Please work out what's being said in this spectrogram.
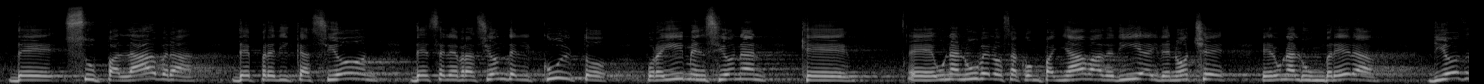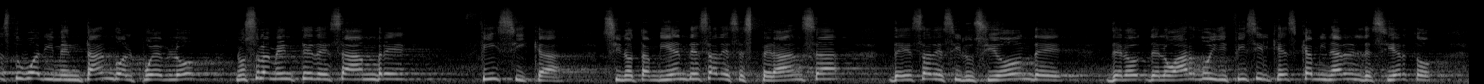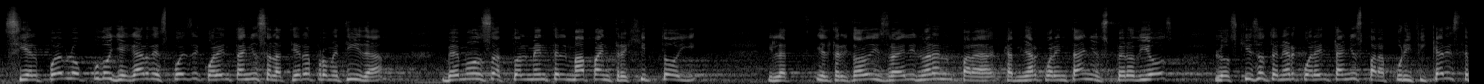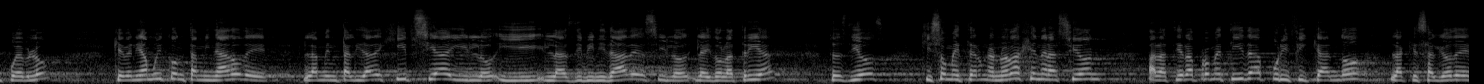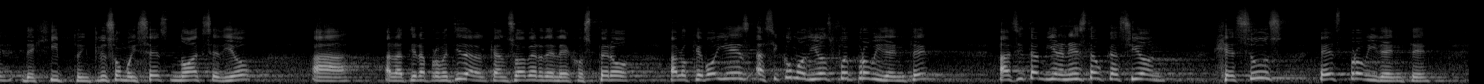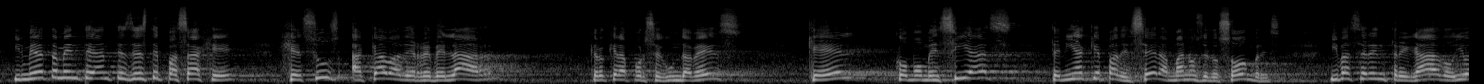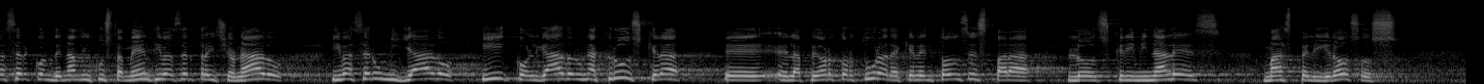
de su palabra, de predicación, de celebración del culto, por ahí mencionan que eh, una nube los acompañaba de día y de noche, era una lumbrera. Dios estuvo alimentando al pueblo no solamente de esa hambre física, sino también de esa desesperanza, de esa desilusión, de, lo, de, lo, arduo y difícil que es caminar en el desierto. Si el pueblo pudo llegar después de 40 años a la tierra prometida, Vemos actualmente el mapa entre Egipto y, el territorio de Israel y no eran para caminar 40 años, pero Dios los quiso tener 40 años para purificar este pueblo que venía muy contaminado de la mentalidad egipcia y, las divinidades y la idolatría. Entonces Dios quiso meter una nueva generación a la tierra prometida, purificando la que salió de Egipto. Incluso Moisés no accedió a a la tierra prometida, la alcanzó a ver de lejos. Pero a lo que voy es, así como Dios fue providente, así también en esta ocasión Jesús es providente. Inmediatamente antes de este pasaje, Jesús acaba de revelar, creo que era por segunda vez, que Él como Mesías tenía que padecer a manos de los hombres. Iba a ser entregado, iba a ser condenado injustamente, iba a ser traicionado, iba a ser humillado y colgado en una cruz, que era eh, la peor tortura de aquel entonces para los criminales más peligrosos.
